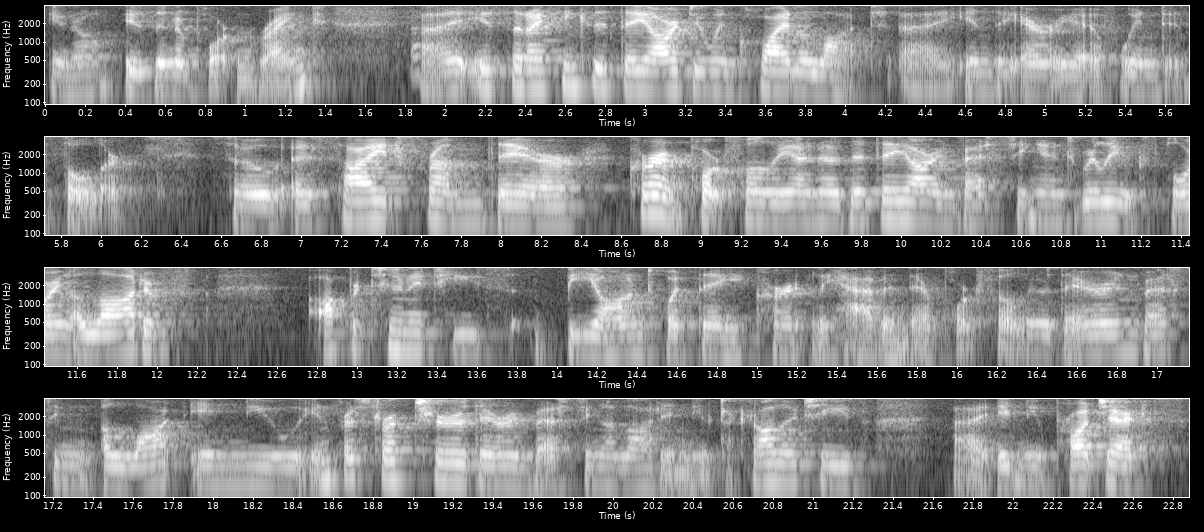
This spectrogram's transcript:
you know, is an important rank, uh, is that I think that they are doing quite a lot uh, in the area of wind and solar. So aside from their current portfolio, I know that they are investing and really exploring a lot of opportunities beyond what they currently have in their portfolio. They're investing a lot in new infrastructure, they're investing a lot in new technologies, uh, in new projects,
